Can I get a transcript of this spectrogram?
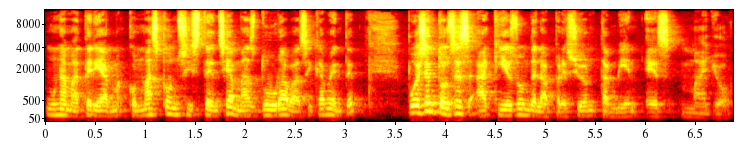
una materia con más consistencia, más dura básicamente, pues entonces aquí es donde la presión también es mayor.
